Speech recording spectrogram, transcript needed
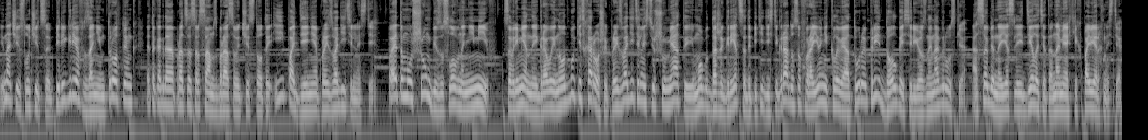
иначе случится перегрев, за ним тротлинг, это когда процессор сам сбрасывает частоты, и падение производительности. Поэтому шум безусловно не миф. Современные игровые ноутбуки с хорошей производительностью шумят и могут даже греться до 50 градусов в районе клавиатуры при долгой серьезной нагрузке. Особенно если делать это на мягких поверхностях.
